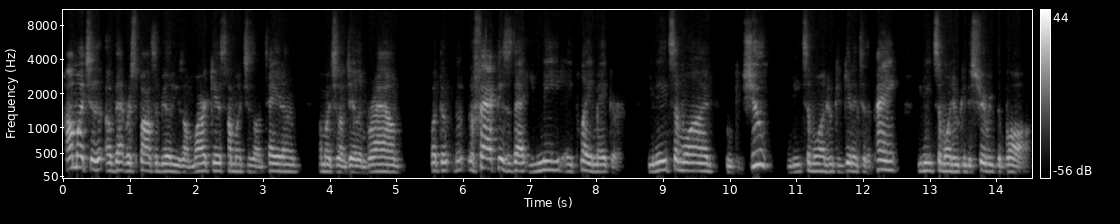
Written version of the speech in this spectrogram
How much of that responsibility is on Marcus? How much is on Tatum? How much is on Jaylen Brown? But the, the, the fact is, is that you need a playmaker. You need someone who can shoot. You need someone who can get into the paint. You need someone who can distribute the ball.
